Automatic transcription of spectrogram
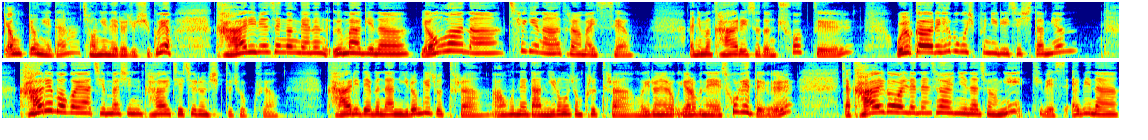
뿅뿅에다 정의 내려주시고요. 가을이면 생각나는 음악이나 영화나 책이나 드라마 있으세요? 아니면 가을에 있었던 추억들, 올가을에 해보고 싶은 일이 있으시다면 가을에 먹어야 제맛인 가을 제철 음식도 좋고요. 가을이 되면 난 이런 게 좋더라. 아, 근데 난 이런 거 좀 그렇더라. 뭐 이런 여러분의 소회들. 자, 가을과 관련된 사연이나 정의 TBS 앱이나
